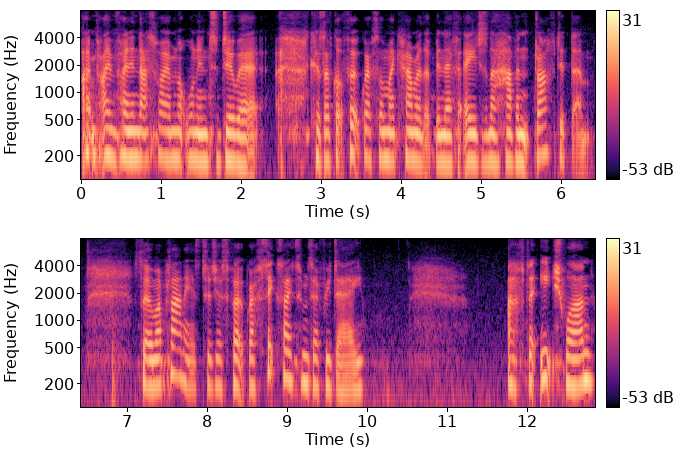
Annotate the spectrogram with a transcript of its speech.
I'm, I'm finding that's why I'm not wanting to do it, because I've got photographs on my camera that have been there for ages and I haven't drafted them. So my plan is to just photograph six items every day. After each one,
